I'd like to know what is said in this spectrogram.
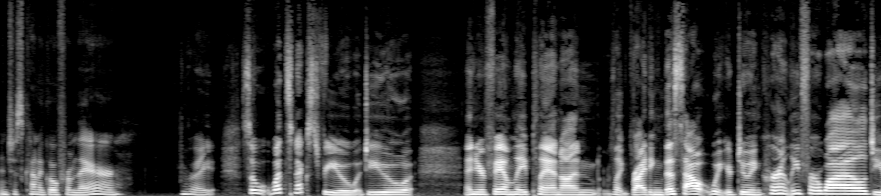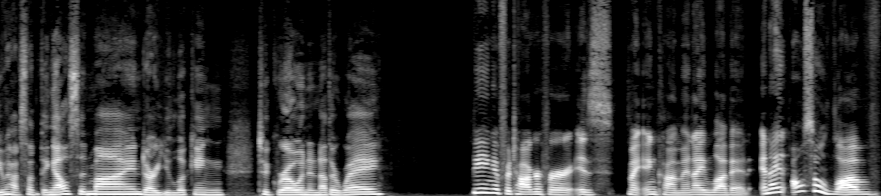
and just kind of go from there. Right. So, what's next for you? Do you and your family plan on like writing this out what you're doing currently for a while? Do you have something else in mind? Are you looking to grow in another way? Being a photographer is my income and I love it. And I also love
